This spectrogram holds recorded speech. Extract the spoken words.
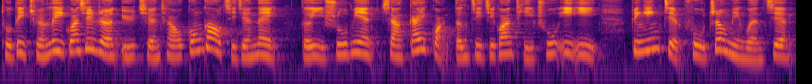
土地权利关系人于前条公告期间内，得以书面向该管登记机关提出异议，并应检附证明文件。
